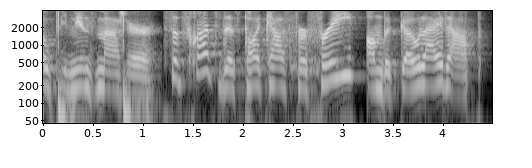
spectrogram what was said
Opinions matter. Subscribe to this podcast for free on the Go Loud app.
